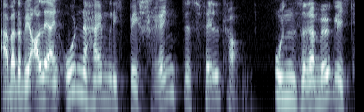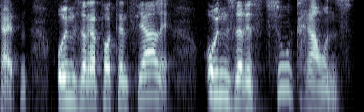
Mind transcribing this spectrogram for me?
Aber da wir alle ein unheimlich beschränktes Feld haben, unserer Möglichkeiten, unserer Potenziale, unseres Zutrauens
